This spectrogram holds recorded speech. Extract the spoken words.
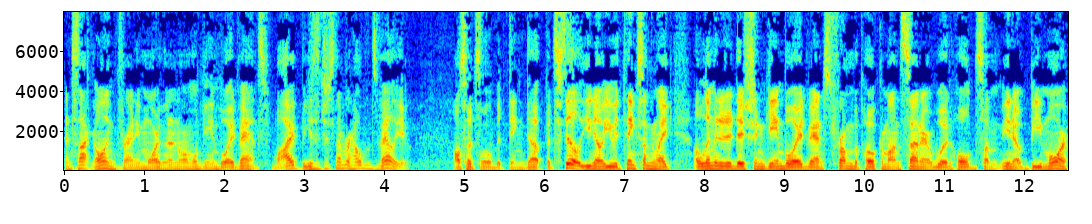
and it's not going for any more than a normal Game Boy Advance. Why? Because it just never held its value. Also, it's a little bit dinged up, but still, you know, you would think something like a limited edition Game Boy Advance from the Pokemon Center would hold some, you know, be more.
